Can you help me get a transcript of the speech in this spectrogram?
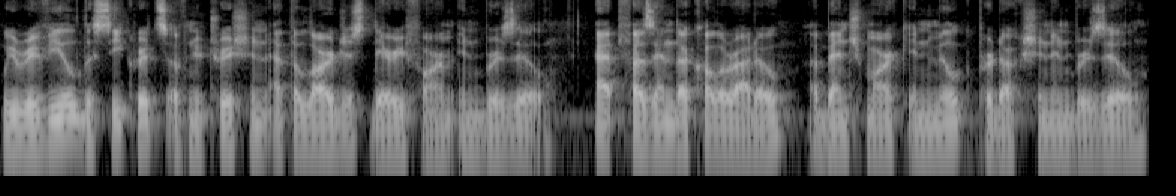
We reveal the secrets of nutrition at the largest dairy farm in Brazil. At Fazenda Colorado, a benchmark in milk production in Brazil,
